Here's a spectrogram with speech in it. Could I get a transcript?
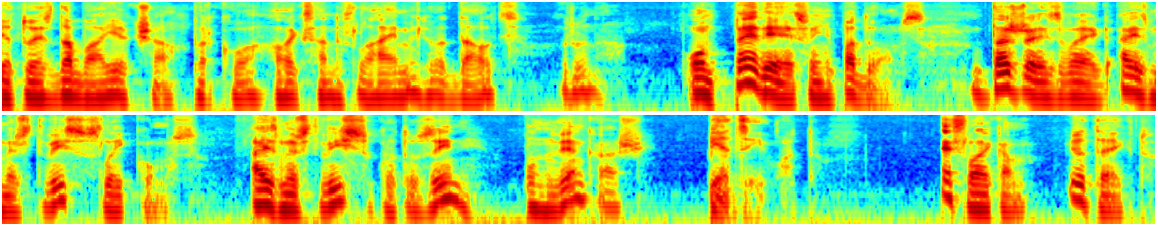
ja tu esi dabā iekšā, par ko Aleksandrs Laime ļoti daudz runā. Un pēdējais viņa padoms. Dažreiz vajag aizmirst visus likumus, aizmirst visu, ko tu zini, un vienkārši piedzīvot. Es laikam ieteiktu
